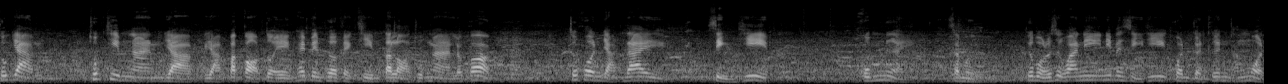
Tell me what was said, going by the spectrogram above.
ทุกอย่างทุกทีมงานอยากอยากประกอบตัวเองให้เป็นเพอร์เฟกทีมตลอดทุกงาน แล้วก็ทุกคนอยากได้สิ่งที่คุ้มเหนื่อยเสมอ คือผมรู้สึกว่านี่นี่เป็นสิ่งที่ควรเกิดขึ้นทั้งหมด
